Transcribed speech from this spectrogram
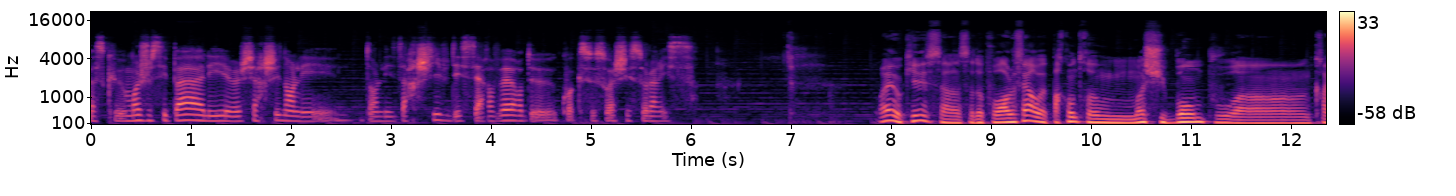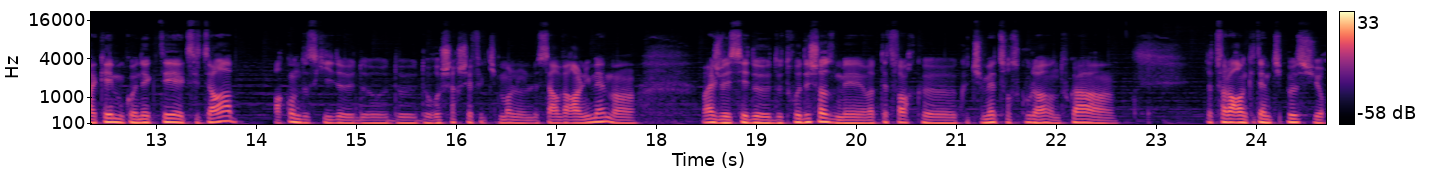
parce que moi je sais pas aller euh, chercher dans les, dans les archives des serveurs de quoi que ce soit chez Solaris. Ouais, ok, ça, ça doit pouvoir le faire. Par contre, euh, moi je suis bon pour euh, craquer, me connecter, etc. Par contre, de ce qui de, de, rechercher effectivement le, serveur en lui-même, ouais, je vais essayer de, trouver des choses, mais il va peut-être falloir que, que, tu m'aides sur ce coup-là. En tout cas, peut-être falloir enquêter un petit peu sur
